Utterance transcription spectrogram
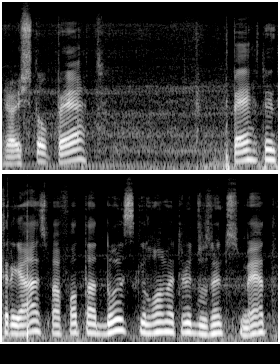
Já estou perto. Perto, entre aspas, falta 2 km e 200 metros.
